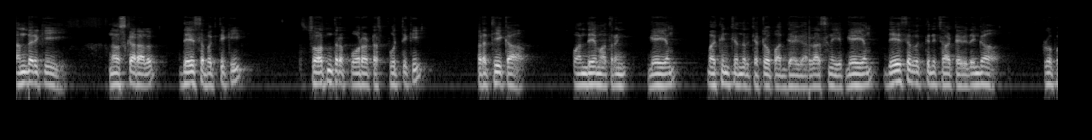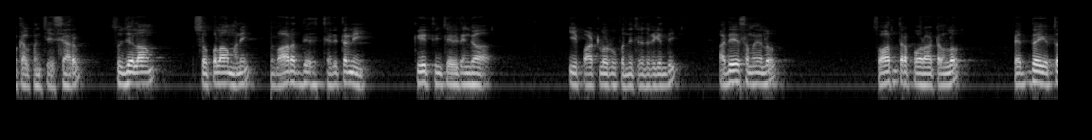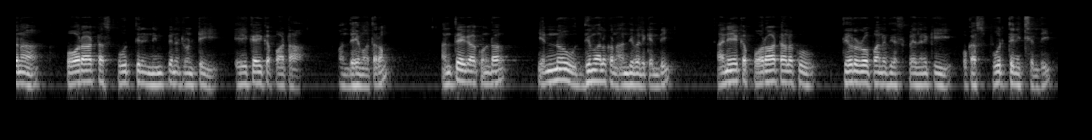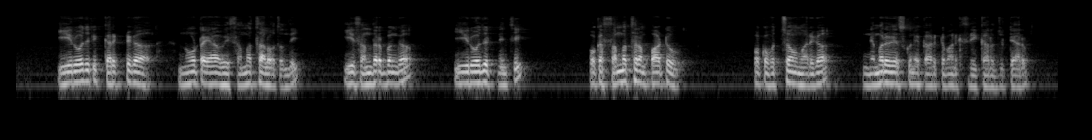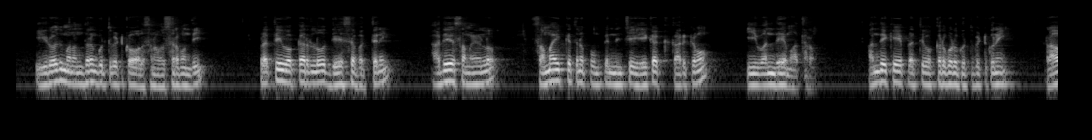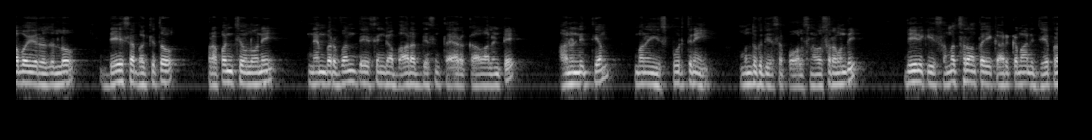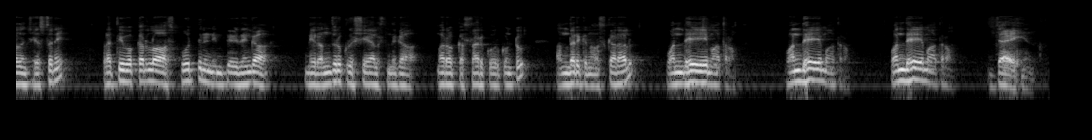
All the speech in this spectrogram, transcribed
అందరికీ నమస్కారాలు. దేశభక్తికి స్వాతంత్ర పోరాట స్ఫూర్తికి ప్రతీక వందే మాత్రం గేయం. బకించంద్ర చట్టోపాధ్యాయ గారు రాసిన ఈ గేయం దేశభక్తిని చాటే విధంగా రూపకల్పన చేశారు. సుజలాం సుఫలాం అని భారతదేశ చరిత్రని కీర్తించే విధంగా ఈ పాటలో రూపొందించడం జరిగింది. అదే సమయంలో స్వాతంత్ర పోరాటంలో పెద్ద ఎత్తున పోరాట స్ఫూర్తిని నింపినటువంటి ఏకైక పాట వందే మాతరం అంతేకాకుండా ఎన్నో ఉద్యమాలకు నాంది పలికింది. అనేక పోరాటాలకు తీవ్ర రూపాన్ని తీసుకుపోయేదానికి ఒక స్ఫూర్తినిచ్చింది. ఈ రోజుకి కరెక్ట్గా నూట యాభై సంవత్సరాలు అవుతుంది. ఈ సందర్భంగా ఈ రోజుటి నుంచి ఒక సంవత్సరం పాటు ఒక ఉత్సవం మారిగా నెమరు వేసుకునే కార్యక్రమానికి శ్రీకారం చుట్టారు. ఈరోజు మనందరం గుర్తుపెట్టుకోవాల్సిన అవసరం ఉంది. ప్రతి ఒక్కరిలో దేశభక్తిని అదే సమయంలో సమైక్యతను పెంపొందించే ఏకైక కార్యక్రమం ఈ వందే మాతరం. అందుకే ప్రతి ఒక్కరు కూడా గుర్తుపెట్టుకుని రాబోయే రోజుల్లో దేశభక్తితో ప్రపంచంలోనే నెంబర్ వన్ దేశంగా భారతదేశం తయారు కావాలంటే అనునిత్యం మనం ఈ స్ఫూర్తిని ముందుకు తీసుకుపోవాల్సిన అవసరం ఉంది. దీనికి సంవత్సరం అంతా ఈ కార్యక్రమాన్ని జయప్రదం చేస్తూనే ప్రతి ఒక్కరిలో ఆ స్ఫూర్తిని నింపే విధంగా మీరందరూ కృషి చేయాల్సిందిగా మరొక్కసారి కోరుకుంటూ అందరికీ నమస్కారాలు. వందే మాతరం. వందే మాతరం. వందే మాతరం. జై హింద్.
